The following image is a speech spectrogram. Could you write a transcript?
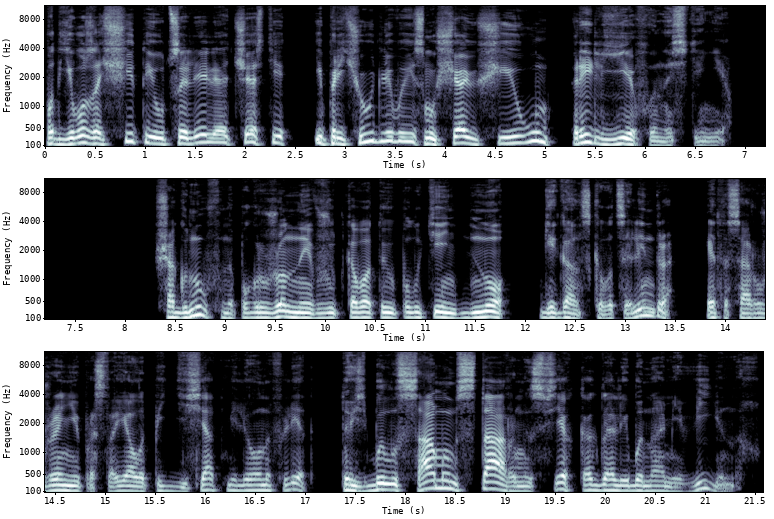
Под его защитой уцелели отчасти и причудливые, смущающие ум рельефы на стене. Шагнув на погруженное в жутковатую полутень дно гигантского цилиндра, это сооружение простояло 50 миллионов лет, то есть было самым старым из всех когда-либо нами виденных,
